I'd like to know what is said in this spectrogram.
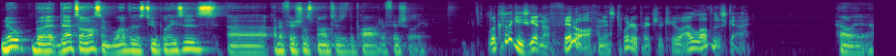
Nope, but that's awesome. Love those two places. Uh, unofficial sponsors of the pod officially. Looks like he's getting a fit off in his Twitter picture too. I love this guy. Hell yeah.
